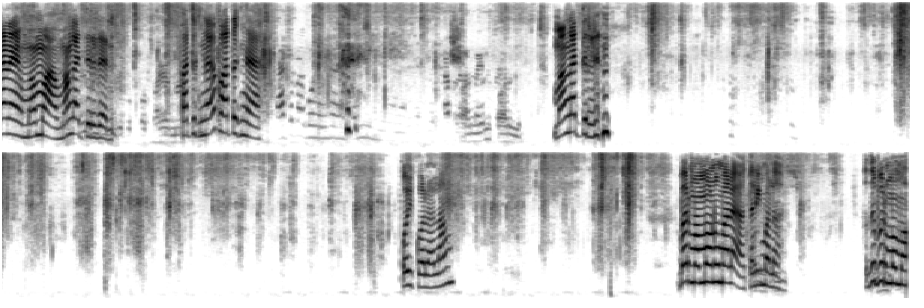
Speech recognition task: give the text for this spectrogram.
தானே மாமா மாங்காய் திருடன். பார்த்துக்குங்க பார்த்துக்குங்க மாங்காய் திருடன். போய் கொள்ளலாம். பாரு மாமா உனக்கு மேலே தலைக்கு மேலே. அது பாரு மாமா.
